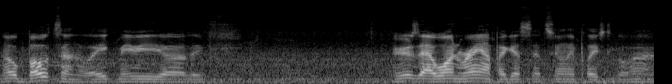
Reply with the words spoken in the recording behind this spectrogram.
No boats on the lake. Maybe uh, they've Here's that one ramp. I guess that's the only place to go on.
